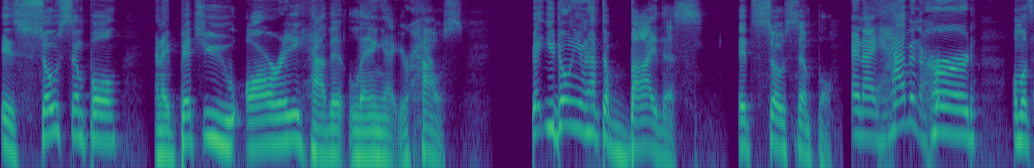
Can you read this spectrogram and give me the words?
is so simple, and I bet you you already have it laying at your house. Bet you don't even have to buy this. It's so simple. And I haven't heard almost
